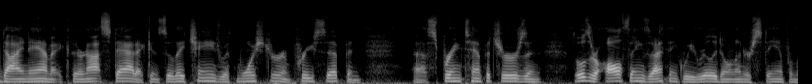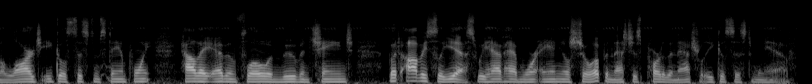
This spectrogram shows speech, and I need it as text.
dynamic. They're not static, and so they change with moisture and precip and uh, spring temperatures, and those are all things that I think we really don't understand from a large ecosystem standpoint, how they ebb and flow and move and change. But obviously, yes, we have had more annuals show up, and that's just part of the natural ecosystem we have.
